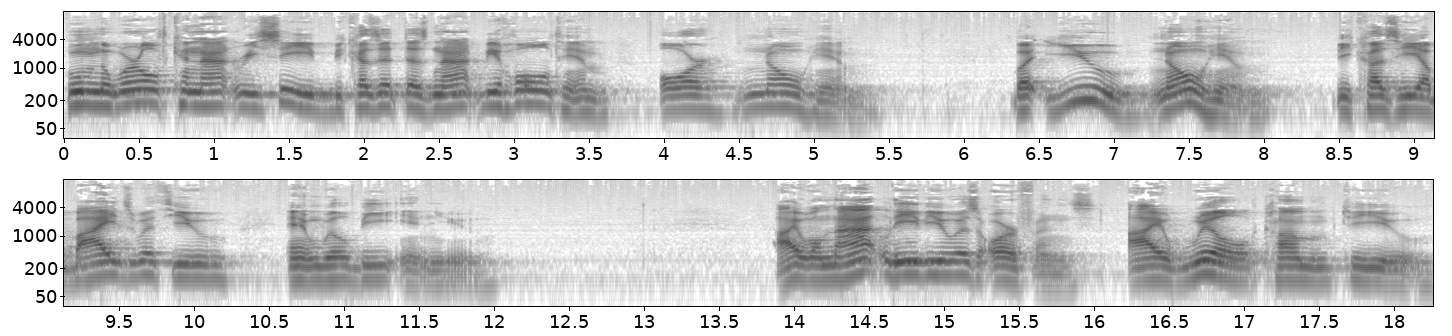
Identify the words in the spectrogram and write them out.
whom the world cannot receive because it does not behold him or know him. But you know him because he abides with you and will be in you. I will not leave you as orphans. I will come to you.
